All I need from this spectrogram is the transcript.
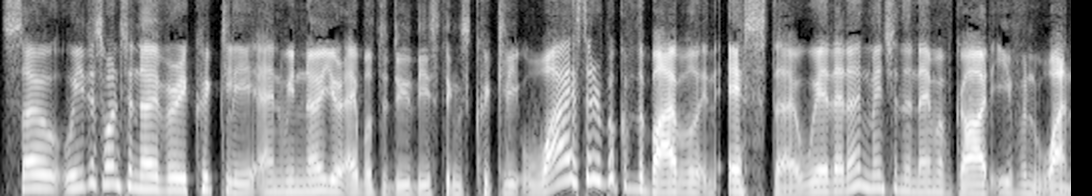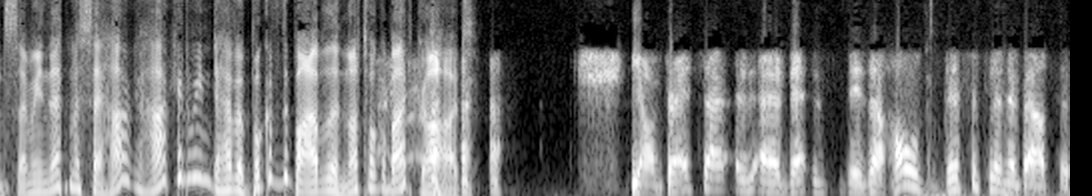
So we just want to know very quickly, and we know you're able to do these things quickly. Why is there a book of the Bible in Esther where they don't mention the name of God even once? I mean, that must say, how, how can we have a book of the Bible and not talk about God? yeah, Brad, so, uh, that, there's a whole discipline about this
